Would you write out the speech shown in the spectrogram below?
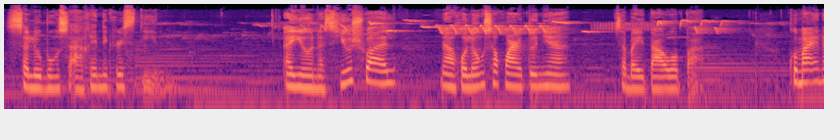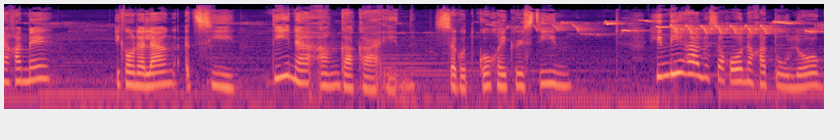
Salubong sa akin ni Christine. Ayun, as usual, nakulong sa kwarto niya. Sabay tawa pa. Kumain na kami. Ikaw na lang at si Tina ang kakain. Sagot ko kay Christine. Hindi halos ako nakatulog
